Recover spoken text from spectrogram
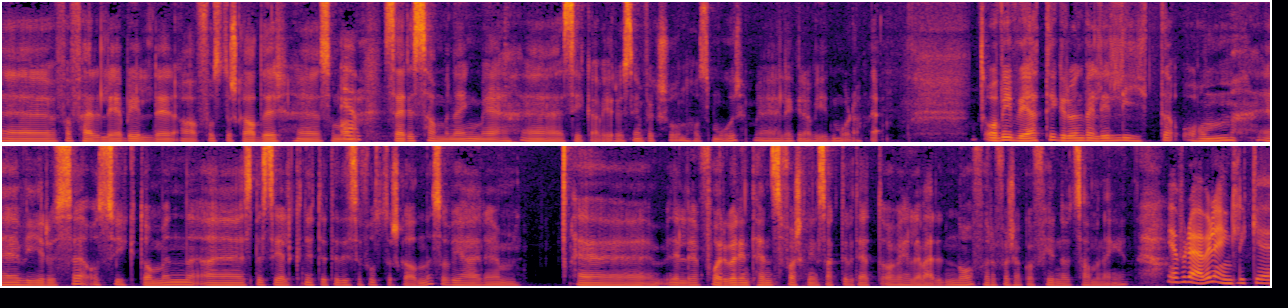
eh, forferdelige bilder av fosterskader eh, som man Ja. ser i sammenheng med eh, Zika-virusinfeksjon hos mor, eller gravid mor. Da. Ja. Og vi vet i grunn veldig lite om eh, viruset og sykdommen eh, spesielt knyttet til disse fosterskadene, så vi er eh, eh, eller det foregår intens forskningsaktivitet over hele verden nå for å forsøke å finne ut sammenhengen. Ja, for det er vel egentlig ikke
